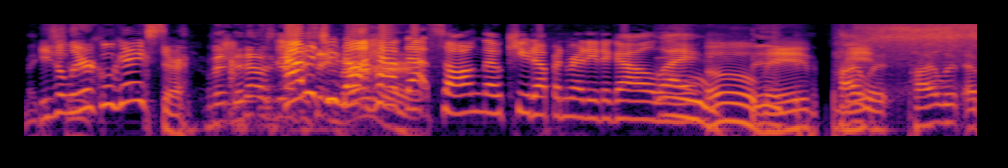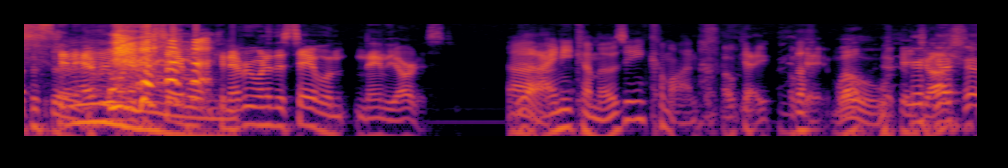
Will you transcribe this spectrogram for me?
Making He's sure- a lyrical gangster. But then I was. How did say you not have that song though queued up and ready to go? Like, Ooh, Oh, big babe, pilot babe. pilot episode. Can everyone at this table? Can everyone at this table name the artist? Uh, Yeah. I need Kamoze. Come on. Okay. Okay. Well. Okay, Josh. Josh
